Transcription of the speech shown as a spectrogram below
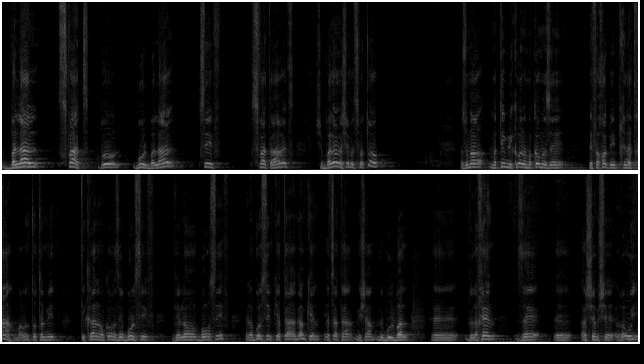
בלל שפת בול, בול בלל סיף שפת הארץ שבלל השם את שפתו אז הוא אמר מתאים לקרוא למקום הזה לפחות מבחינתך אמר לאותו תלמיד תקרא למקום הזה בולסיף ולא בורסיף אלא בולסיף כי אתה גם כן יצאת משם מבולבל ולכן זה השם שראוי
